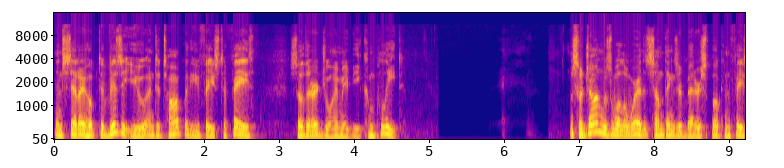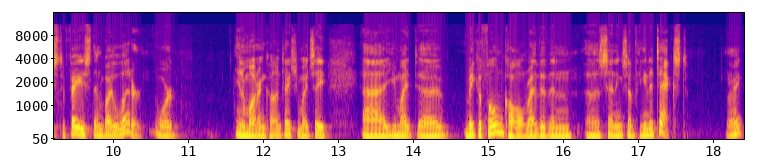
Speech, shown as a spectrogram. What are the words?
Instead, I hope to visit you and to talk with you face to face so that our joy may be complete. So, John was well aware that some things are better spoken face to face than by letter, or in a modern context, you might say uh, you might uh, make a phone call rather than uh, sending something in a text. Right?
